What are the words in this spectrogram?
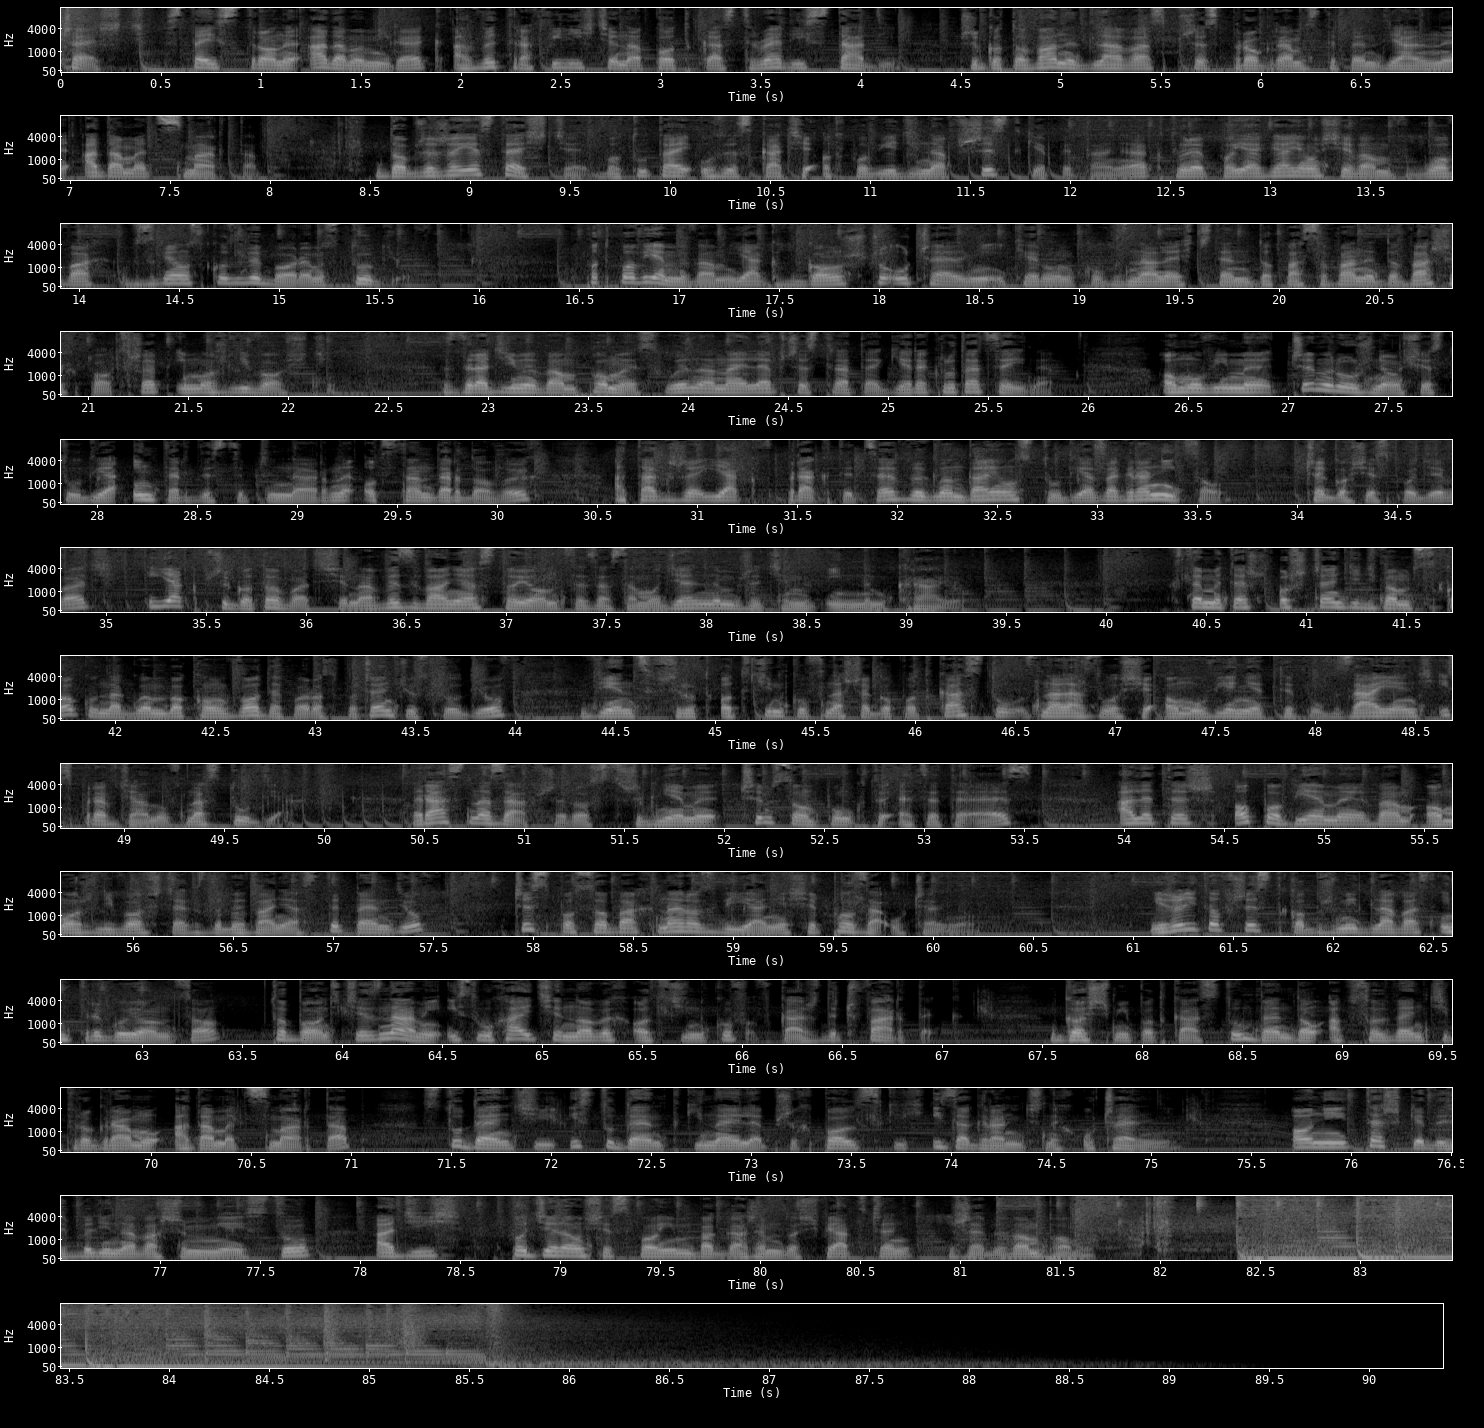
Cześć, z tej strony Adam Mirek, a wy trafiliście na podcast Ready Study, przygotowany dla was przez program stypendialny Adamet Smartup. Dobrze, że jesteście, bo tutaj uzyskacie odpowiedzi na wszystkie pytania, które pojawiają się wam w głowach w związku z wyborem studiów. Podpowiemy wam, jak w gąszczu uczelni i kierunków znaleźć ten dopasowany do waszych potrzeb i możliwości. Zdradzimy wam pomysły na najlepsze strategie rekrutacyjne. Omówimy, czym różnią się studia interdyscyplinarne od standardowych, a także jak w praktyce wyglądają studia za granicą, czego się spodziewać i jak przygotować się na wyzwania stojące za samodzielnym życiem w innym kraju. Chcemy też oszczędzić Wam skoku na głęboką wodę po rozpoczęciu studiów, więc wśród odcinków naszego podcastu znalazło się omówienie typów zajęć i sprawdzianów na studiach. Raz na zawsze rozstrzygniemy, czym są punkty ECTS, ale też opowiemy Wam o możliwościach zdobywania stypendiów czy sposobach na rozwijanie się poza uczelnią. Jeżeli to wszystko brzmi dla Was intrygująco, to bądźcie z nami i słuchajcie nowych odcinków w każdy czwartek. Gośćmi podcastu będą absolwenci programu Adamet Smartup, studenci i studentki najlepszych polskich i zagranicznych uczelni. Oni też kiedyś byli na waszym miejscu, a dziś podzielą się swoim bagażem doświadczeń, żeby wam pomóc.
